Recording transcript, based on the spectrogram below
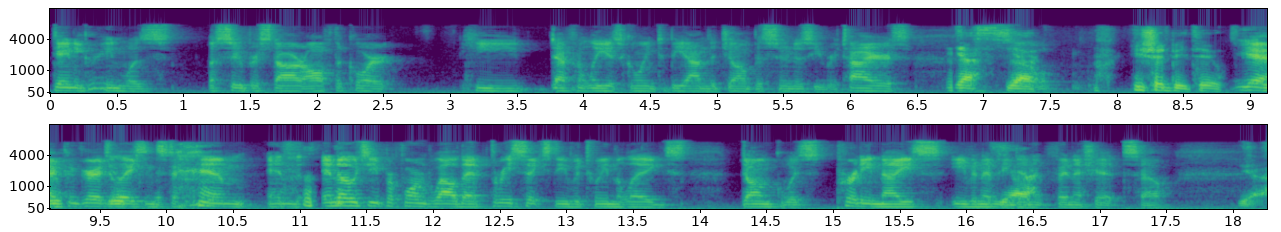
Danny Green was a superstar off the court. He definitely is going to be on the jump as soon as he retires. Yes, So yeah, he should be too. Yeah, He- congratulations to him. And and OG performed well. That 360 between the legs dunk was pretty nice, even if he Yeah. didn't finish it. So Yeah,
